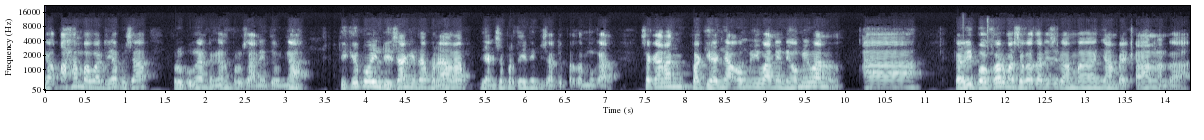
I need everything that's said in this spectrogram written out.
nggak paham bahwa dia bisa berhubungan dengan perusahaan itu. Nah, di Kepoin Desa kita berharap yang seperti ini bisa dipertemukan. Sekarang bagiannya Om Iwan ini, Om Iwan uh, dari Bogor, Mas Joko tadi sudah menyampaikan ada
